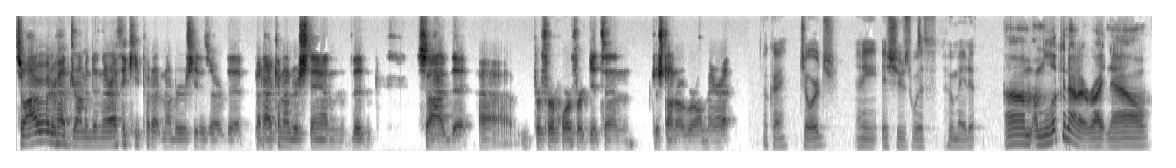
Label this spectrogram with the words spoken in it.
so I would have had Drummond in there. I think he put up numbers. He deserved it. But I can understand the side that uh, prefer Horford gets in just on overall merit. Okay, George. Any issues with who made it? Um, I'm looking at it right now,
